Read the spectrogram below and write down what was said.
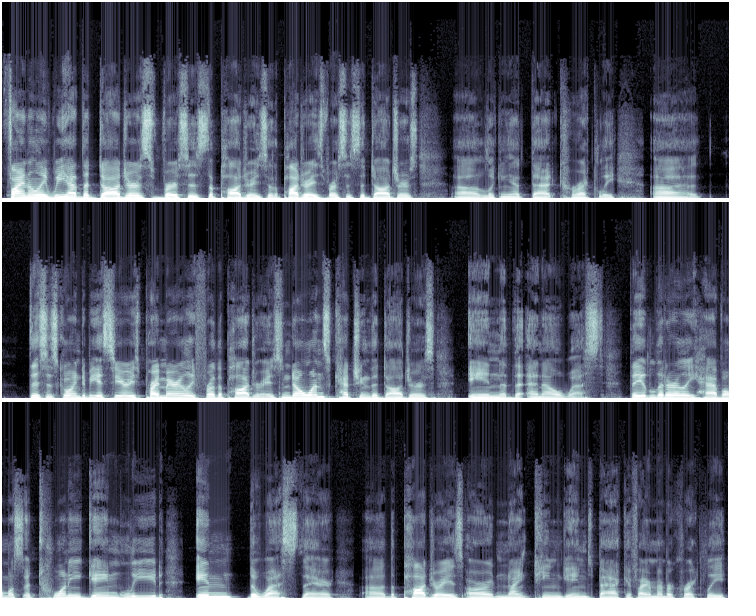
Finally, we have the Dodgers versus the Padres, or the Padres versus the Dodgers, uh, looking at that correctly. Uh, this is going to be a series primarily for the Padres. No one's catching the Dodgers in the NL West. They literally have almost a 20 game lead in the West there. Uh, the Padres are 19 games back, if I remember correctly,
